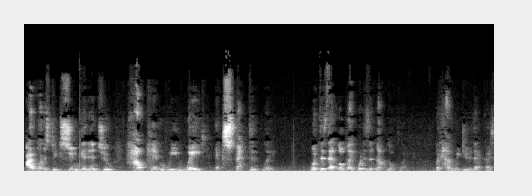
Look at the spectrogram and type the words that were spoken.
I want us to soon get into how can we wait expectantly? What does that look like? What does it not look like? But how do we do that, guys?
